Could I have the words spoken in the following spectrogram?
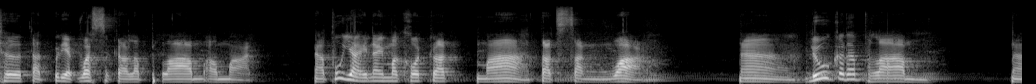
เธอตัดเรียกวัสการพรามอมาตนะผู้ใหญ่ในมคตรัฐมาตัดสั่งว่านะดูกระพราม นะ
